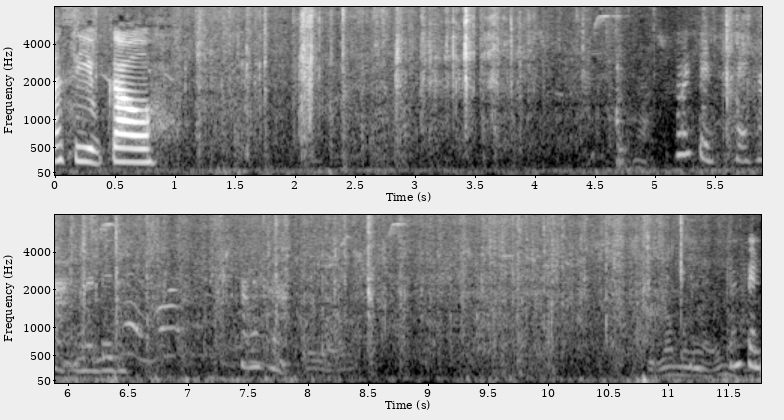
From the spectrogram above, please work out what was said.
อาชีพเก่า มันเป็นใครหางเลยเด่นหางหางมันเป็น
